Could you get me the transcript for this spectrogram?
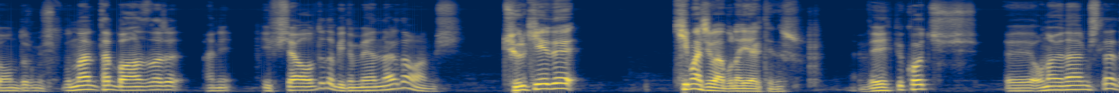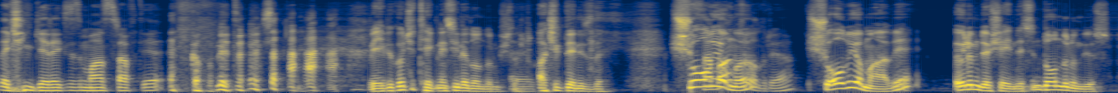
dondurmuş. Bunlar tabi bazıları hani ifşa oldu da bilinmeyenler de varmış. Türkiye'de kim acaba buna yeltenir? Vehbi Koç e, ona önermişler de gereksiz masraf diye kabul etmemiş. Baby Koç'u teknesiyle dondurmuşlar. Evet. Açık denizde. Şu oluyor Sabancı mu? olur ya. Şu oluyor mu abi? Ölüm döşeğindesin dondurun diyorsun.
